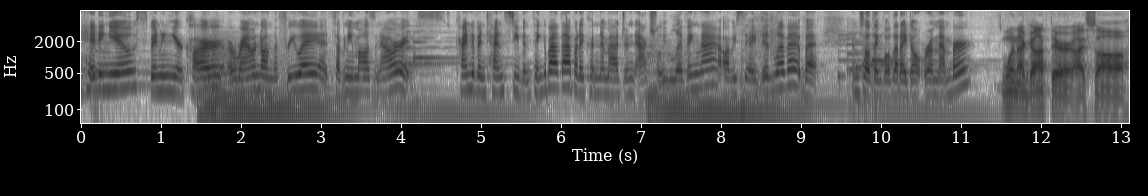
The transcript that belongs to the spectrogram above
hitting you, spinning your car around on the freeway at 70 miles an hour, it's kind of intense to even think about that, but I couldn't imagine actually living that. Obviously, I did live it, but I'm so thankful that I don't remember. When I got there, I saw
